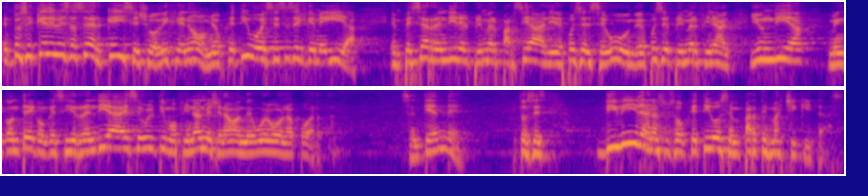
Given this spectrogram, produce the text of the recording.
Entonces, ¿qué debes hacer? ¿Qué hice yo? Dije, no, mi objetivo es, ese es el que me guía. Empecé a rendir el primer parcial y después el segundo y después el primer final. Y un día me encontré con que si rendía ese último final me llenaban de huevo en la puerta. ¿Se entiende? Entonces, dividan a sus objetivos en partes más chiquitas.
